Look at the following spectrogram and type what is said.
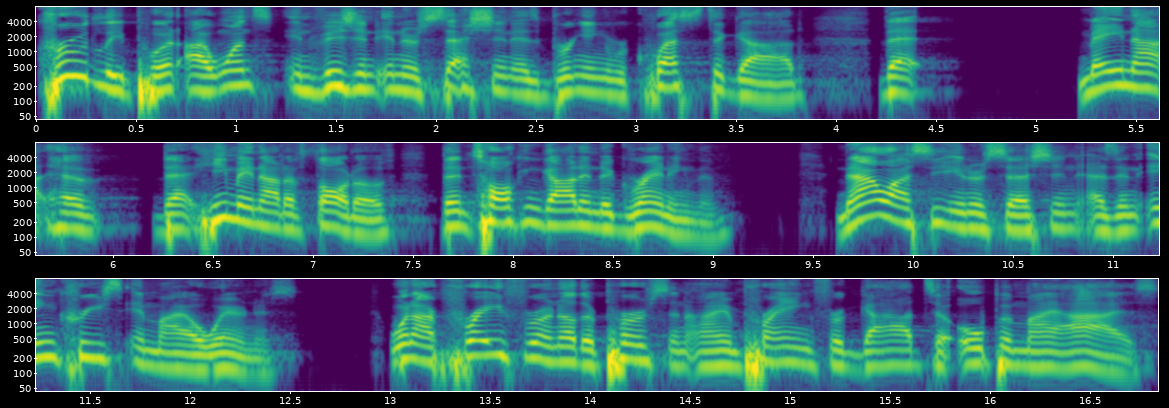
Crudely put, I once envisioned intercession as bringing requests to God that may not have that he may not have thought of, then talking God into granting them. Now I see intercession as an increase in my awareness. When I pray for another person, I am praying for God to open my eyes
